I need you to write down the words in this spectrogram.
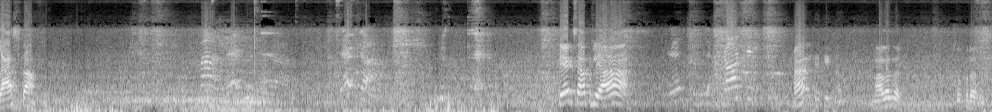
கிளாஸ் தான். கேக் சாப்பிடலையா? நல்லதா. இருக்கு. சூப்பரா இருக்கு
